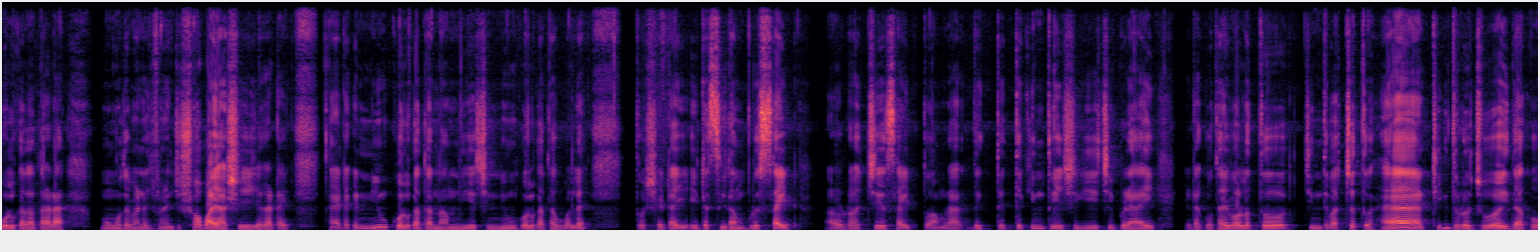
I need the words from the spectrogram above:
কলকাতা, তারা মমতা ব্যানার্জি ফ্যানার্জি সবাই আসে এই জায়গাটায়। হ্যাঁ এটাকে নিউ কলকাতা নাম দিয়েছে, নিউ কলকাতা বলে। তো সেটাই, এটা শ্রীরামপুরের সাইড আর ওটা হচ্ছে এ সাইড তো আমরা দেখতে দেখতে কিন্তু এসে গিয়েছি প্রায়, এটা কোথায় বলো তো? চিনতে পারছ তো? হ্যাঁ ঠিক ধরেছো। ওই দেখো,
